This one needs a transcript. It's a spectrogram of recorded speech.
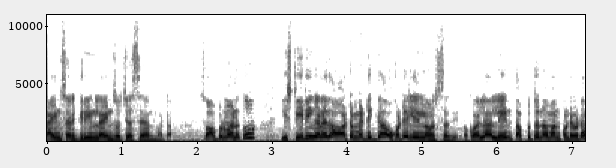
లైన్స్ అని గ్రీన్ లైన్స్ వచ్చేస్తాయి అనమాట సో అప్పుడు మనకు ఈ స్టీరింగ్ అనేది ఆటోమేటిక్గా ఒకటే లేన్లో వస్తుంది. ఒకవేళ లేన్ తప్పుతున్నాం అనుకుంటే కూడా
